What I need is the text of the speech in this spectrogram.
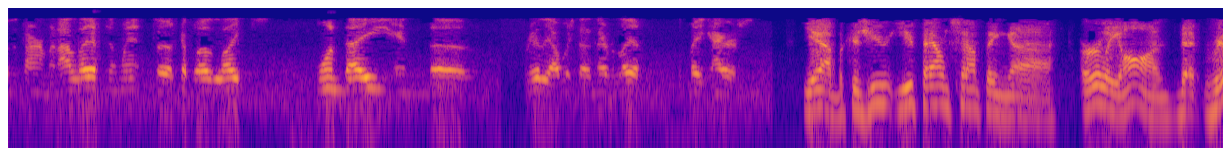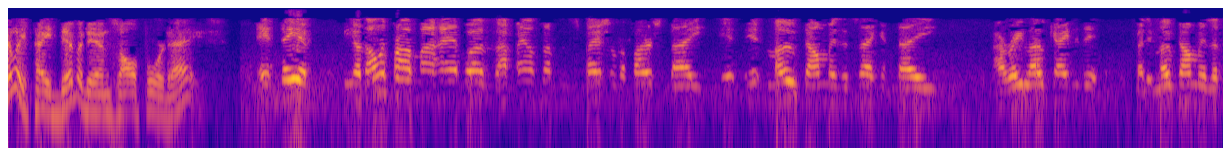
of the tournament. I left and went to a couple other lakes one day, and uh, really, I wish I'd never left. Big Harris. Yeah, because you you found something uh, early on that really paid dividends all four days. It did. You know, the only problem I had was I found something special the first day. It it moved on me the second day. I relocated it, but it moved on me the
